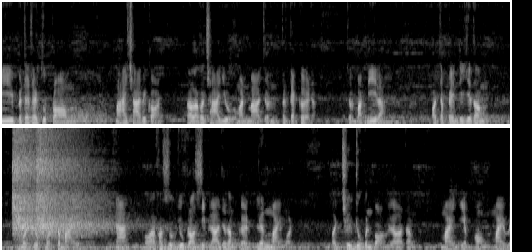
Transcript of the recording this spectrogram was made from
มีประเทศไทยตัวปลอมมาให้ใช้ไปก่อน แล้วเราก็ใช้อยู่มันมาจนตั้งแต่เกิดอะจนบัดนี้แล้วก็จะเป็นที่จะต้องหมดยุคหมดสมัยนะเพราะว่าเข้าสู่ยุครอสิบแล้วจะต้องเกิดเรื่องใหม่หมดเพราะชื่อยุคมันบอกแล้วว่าต้องใหม่เอี่ยมอ่องใหม่แว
